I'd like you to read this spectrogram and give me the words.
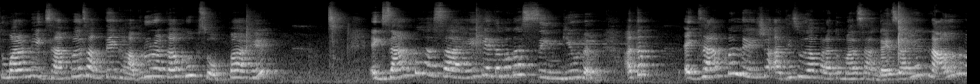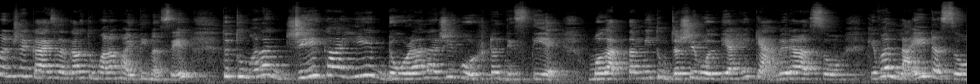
तुम्हाला मी एक्झाम्पल सांगते घाबरू नका खूप सोपं आहे. एक्झाम्पल असं आहे की आता बघा सिंग्युलर आता एक्झाम्पल द्यायच्या आधी सुद्धा मला तुम्हाला सांगायचं आहे. नाऊन म्हणजे काय? जर का तुम्हाला माहिती नसेल तर तुम्हाला जे काही डोळ्याला जी गोष्ट दिसतीये मग आता मी तुमच्याशी बोलते आहे कॅमेरा असो किंवा लाइट असो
